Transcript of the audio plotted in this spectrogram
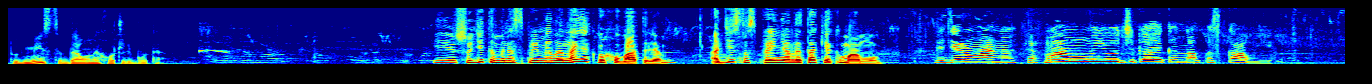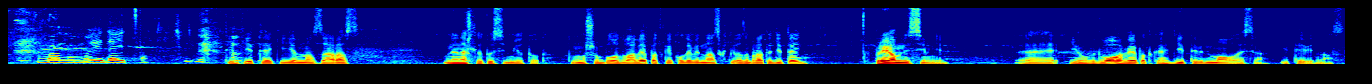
тут місце, де вони хочуть бути. І що діти мене сприйняли не як вихователя, а дійсно сприйняли так, як маму. Дяді Романе, маму мою чекає канавка з кавою. Мама моя дається. Ті діти, які є в нас зараз, не знайшли ту сім'ю тут. Тому що було два випадки, коли від нас хотіли забрати дітей в прийомні сім'ї. Е, І в двох випадках діти відмовилися йти від нас.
